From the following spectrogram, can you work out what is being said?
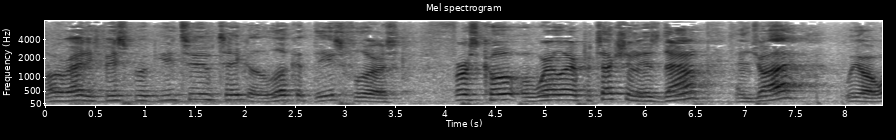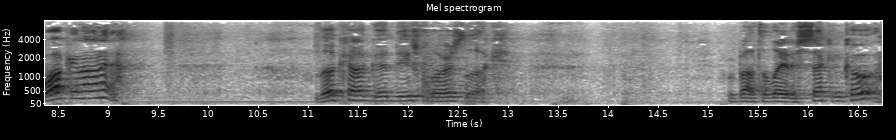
Alrighty, Facebook, YouTube, take a look at these floors. First coat of wear layer protection is down and dry. We are walking on it. Look how good these floors look. We're about to lay the second coat.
